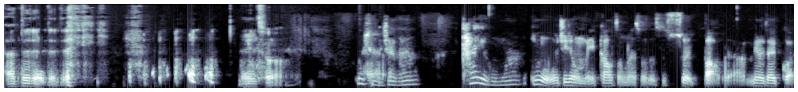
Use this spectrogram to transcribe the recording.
啊，对对对对，没错，我想一下他，他有吗？因为我记得我们高中的时候都是睡爆的啊，没有在管，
